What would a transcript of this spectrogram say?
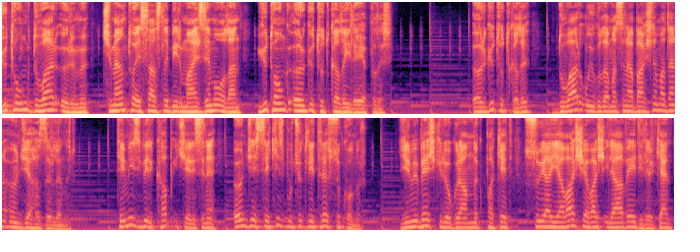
Yutong duvar örümü çimento esaslı bir malzeme olan Yutong örgü tutkalı ile yapılır. Örgü tutkalı duvar uygulamasına başlamadan önce hazırlanır. Temiz bir kap içerisine önce 8,5 litre su konur. 25 kilogramlık paket suya yavaş yavaş ilave edilirken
